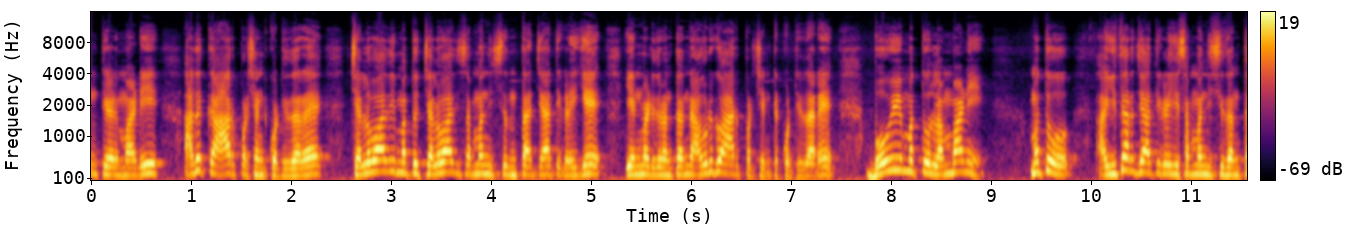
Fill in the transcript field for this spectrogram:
ಅಂತೇಳಿ ಮಾಡಿ ಅದಕ್ಕೆ ಆರು ಪರ್ಸೆಂಟ್ ಕೊಟ್ಟಿದ್ದಾರೆ. ಚಲವಾದಿ ಮತ್ತು ಚಲವಾದಿ ಸಂಬಂಧಿಸಿದಂಥ ಜಾತಿಗಳಿಗೆ ಏನು ಮಾಡಿದರು ಅಂತಂದರೆ ಅವರಿಗೂ ಆರು ಪರ್ಸೆಂಟ್ ಕೊಟ್ಟಿದ್ದಾರೆ. ಬೋವಿ ಮತ್ತು ಲಂಬಾಣಿ ಮತ್ತು ಇತರ ಜಾತಿಗಳಿಗೆ ಸಂಬಂಧಿಸಿದಂಥ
